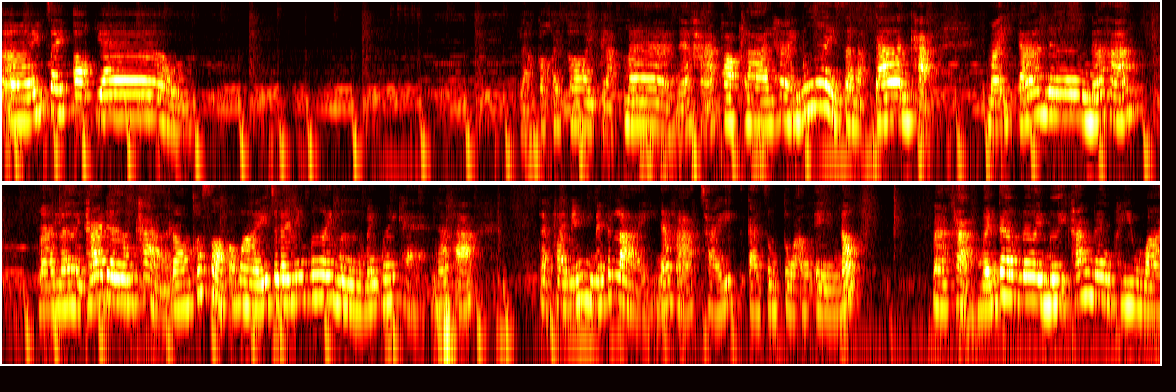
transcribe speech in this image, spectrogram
หายใจออกยาว แล้วก็ค่อยๆกลับมานะคะ พอคลายหายเมื่อยสลับด้านค่ะ มาอีกด้านหนึ่งนะคะ มาเลยท่าเดิมค่ะรองข้อศอกเอาไว้จะได้ไม่เมื่อยมือไม่เมื่อยแขนนะคะ แต่ใครไม่มีไม่เป็นไรนะคะ ใช้การทรงตัวเอาเองเนาะมาค่ะ เหมือนเดิมเลยมืออีกข้างหนึ่งพยุงไว้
